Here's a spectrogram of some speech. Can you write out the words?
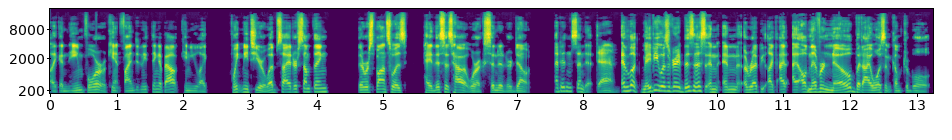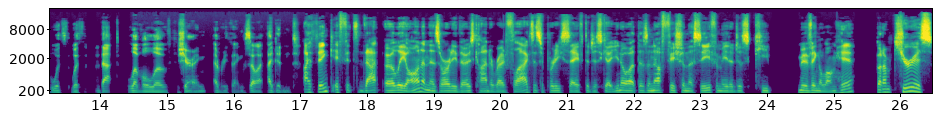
like a name for or can't find anything about. Can you like point me to your website or something? The response was, hey, this is how it works. Send it or don't. I didn't send it. Damn. And look, maybe it was a great business and and a rep. Like I, I'll never know, but I wasn't comfortable with with that level of sharing everything, so I, I didn't. I think if it's that early on and there's already those kind of red flags, it's a pretty safe to just go. You know what? There's enough fish in the sea for me to just keep moving along here. But I'm curious,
